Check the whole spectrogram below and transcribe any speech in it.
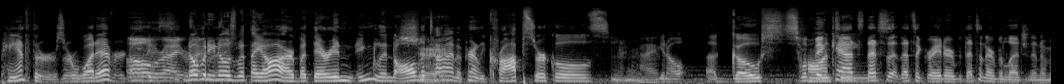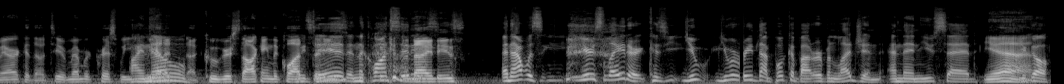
panthers or whatever. Oh, right, right, Nobody right. knows what they are, but they're in England all the time. Apparently, crop circles. Right. You know, uh, ghosts. Well, big cats. That's a, that's a great urban. That's an urban legend in America, though. Too. Remember, Chris? We, I we had know. a, a cougar stalking the Quad We Cities did, in the Quad in the nineties. And that was years later because you, you you were reading that book about urban legend, and then you said, Yeah. you go,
